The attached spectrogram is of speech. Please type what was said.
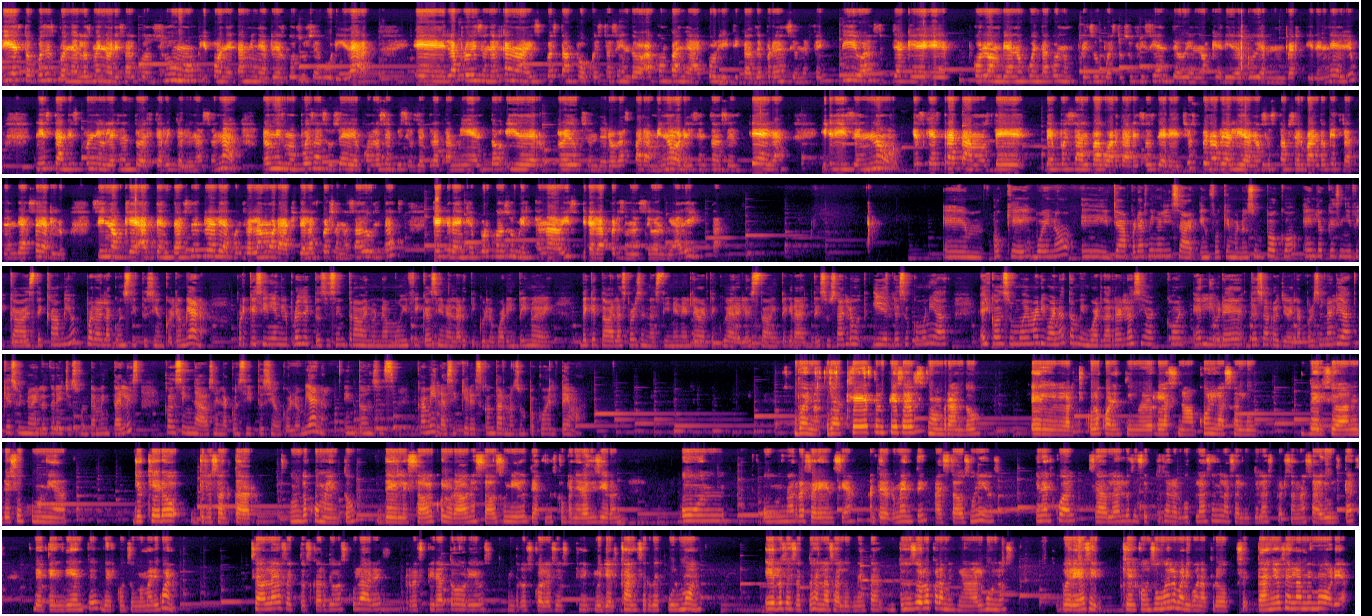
y esto pues expone a los menores al consumo y pone también en riesgo su seguridad. Eh, la prohibición del cannabis pues tampoco está siendo acompañada de políticas de prevención efectivas, ya que eh, Colombia no cuenta con un presupuesto suficiente o bien no ha querido el gobierno invertir en ello, ni están disponibles en todo el territorio nacional. Lo mismo pues ha sucedido con los servicios de tratamiento y de reducción de drogas para menores. Entonces llegan y dicen, no, es que tratamos de de pues salvaguardar esos derechos, pero en realidad no se está observando que traten de hacerlo, sino que atentarse en realidad contra la moral de las personas adultas que creen que por consumir cannabis ya la persona se vuelve adicta. Em, ok, bueno, eh, ya para finalizar, enfoquémonos un poco en lo que significaba este cambio para la Constitución colombiana, porque si bien el proyecto se centraba en una modificación al artículo 49 de que todas las personas tienen el deber de cuidar el estado integral de su salud y el de su comunidad, el consumo de marihuana también guarda relación con el libre desarrollo de la personalidad, que es uno de los derechos fundamentales consignados en la Constitución colombiana. Entonces, Camila, si quieres contarnos un poco del tema. Bueno, ya que tú empiezas nombrando el artículo 49 relacionado con la salud del ciudadano y de su comunidad, yo quiero resaltar un documento del estado de Colorado en Estados Unidos, ya que mis compañeras hicieron una referencia anteriormente a Estados Unidos, en el cual se habla de los efectos a largo plazo en la salud de las personas adultas dependientes del consumo de marihuana. Se habla de efectos cardiovasculares, respiratorios, entre los cuales se incluye el cáncer de pulmón y los efectos en la salud mental. Entonces, solo para mencionar algunos, podría decir que el consumo de la marihuana produce daños en la memoria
